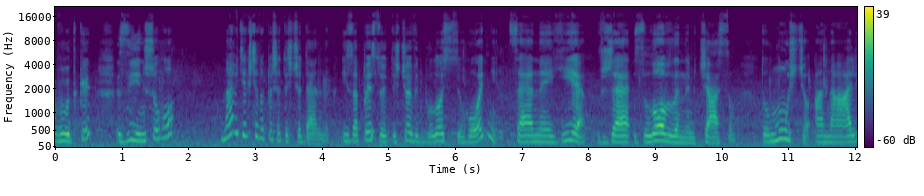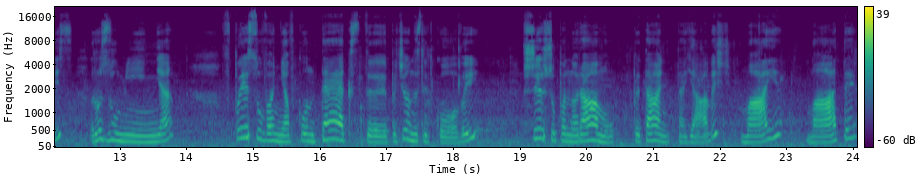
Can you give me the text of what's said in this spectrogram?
вудки. З іншого, навіть якщо ви пишете щоденник і записуєте, що відбулося сьогодні, це не є вже зловленим часом, тому що аналіз, розуміння, вписування в контекст е, причинно-наслідковий, в ширшу панораму питань та явищ має мати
